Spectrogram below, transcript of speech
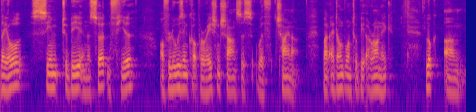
They all seem to be in a certain fear of losing cooperation chances with China. But I don't want to be ironic. Look, um,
